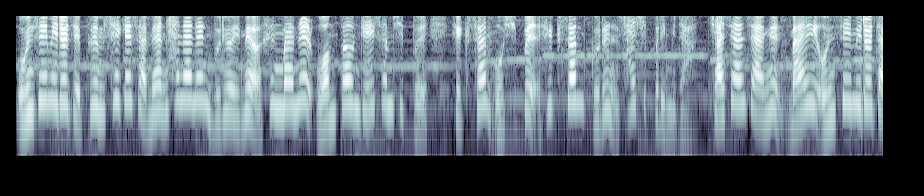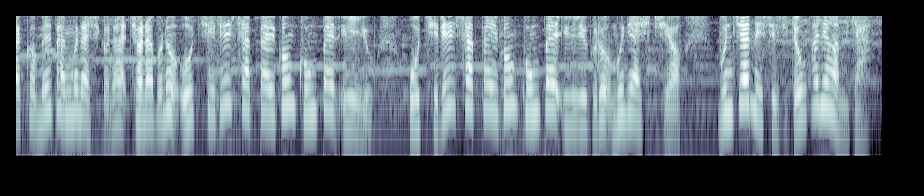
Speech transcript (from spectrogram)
온세미로 제품 3개 사면 하나는 무료이며 흑마늘 1파운드에 30불, 흑삼 50불, 흑삼꿀은 40불입니다. 자세한 사항은 마이온세미로닷컴을 방문하시거나 전화번호 571-480-0816, 571-480-0816으로 문의하십시오. 문자 메시지도 환영합니다.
